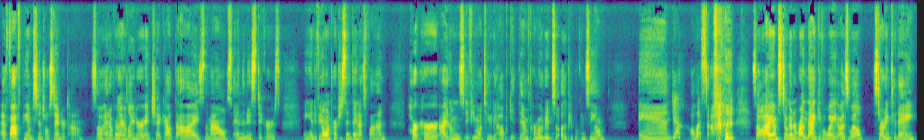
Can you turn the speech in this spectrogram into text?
at 5 p.m. Central Standard Time. So head over there later and check out the eyes, the mouths, and the new stickers. And if you don't want to purchase anything, that's fine. Heart her items if you want to to help get them promoted so other people can see them. And yeah, all that stuff. so I am still going to run that giveaway as well, starting today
